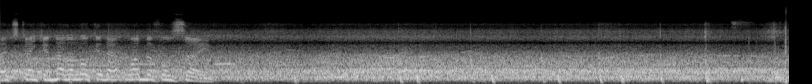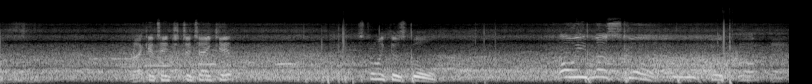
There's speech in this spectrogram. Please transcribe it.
Let's take another look at that wonderful save. Rakitic to take it. Striker's ball. Oh, he must score. Good block there.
